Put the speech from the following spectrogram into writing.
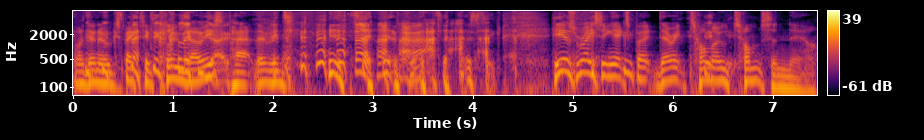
I don't know who Inspector Inspector Cluedo is, Pat. They're fantastic. Here's racing expert Derek Tommo Thompson now.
